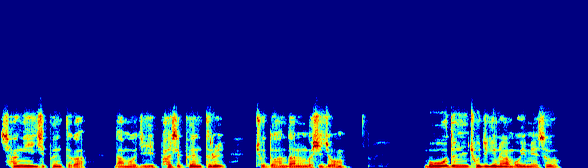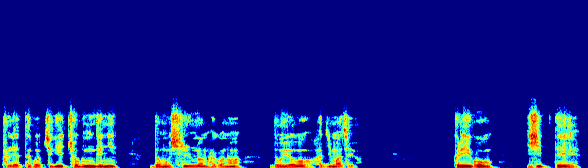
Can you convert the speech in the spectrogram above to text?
상위 20%가 나머지 80%를 주도한다는 것이죠. 모든 조직이나 모임에서 팔레트 법칙이 적용되니 너무 실망하거나 노여워하지 마세요. 그리고 20대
